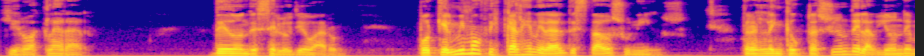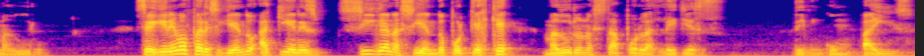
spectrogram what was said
quiero aclarar, de donde se lo llevaron, porque el mismo fiscal general de Estados Unidos, tras la incautación del avión de Maduro, seguiremos persiguiendo a quienes sigan haciendo, porque es que Maduro no está por las leyes de ningún país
